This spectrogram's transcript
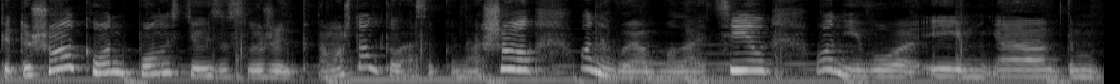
петушок, он полностью их заслужил, потому что он колосок нашел, он его обмолотил, он его и э, там,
